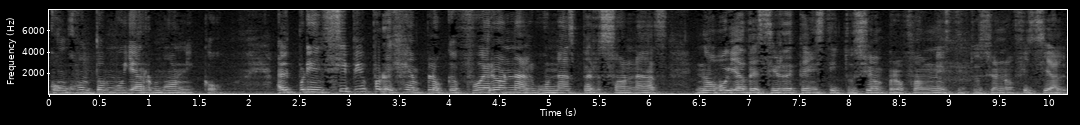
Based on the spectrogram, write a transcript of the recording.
conjunto muy armónico al principio, por ejemplo, que fueron algunas personas, no voy a decir de qué institución, pero fue una institución oficial,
